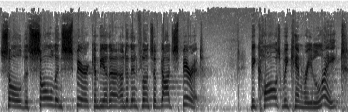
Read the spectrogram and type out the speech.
so the soul and spirit can be under the influence of God's Spirit. Because we can relate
